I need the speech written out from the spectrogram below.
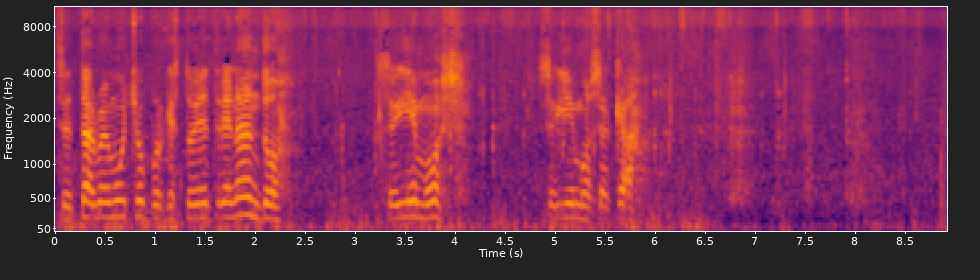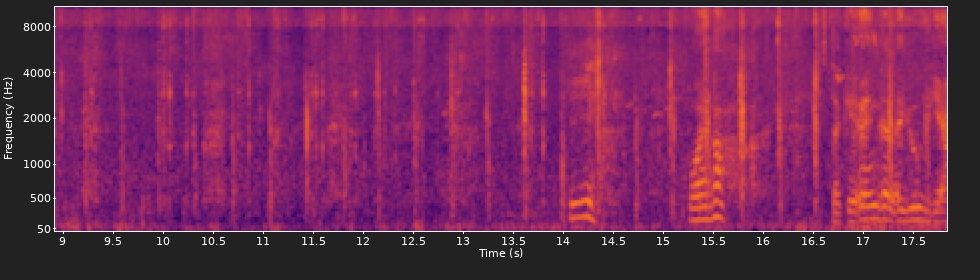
sentarme mucho porque estoy entrenando. Seguimos seguimos acá. Y bueno hasta que venga la lluvia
